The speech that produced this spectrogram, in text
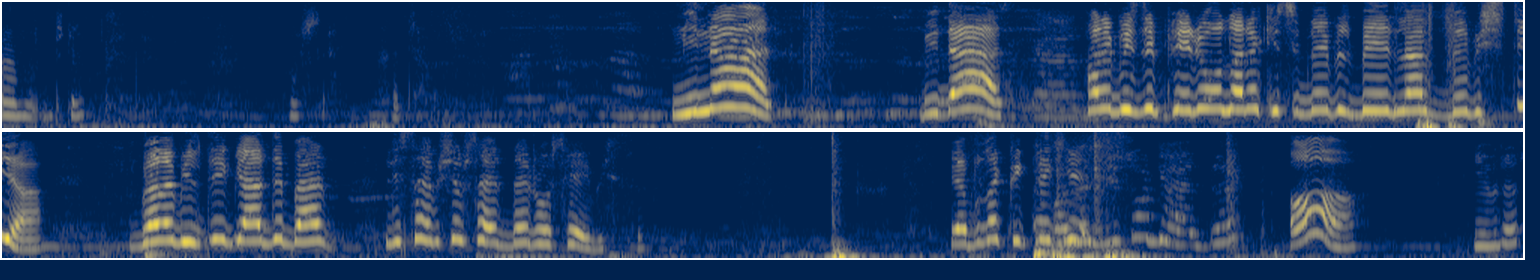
Um, bir dakika. Neyse. Hadi. Miner! Miner! Hani bizim peri olarak isimlerimiz belirlenmemişti ya. Bana bildiği geldi ben liseymişim sen de Rose'ymişsin. Ya Bana Blackpink'teki... Ciso geldi. Aa! Niye biraz?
